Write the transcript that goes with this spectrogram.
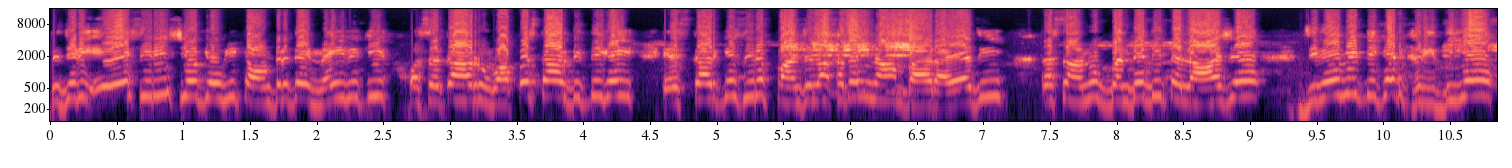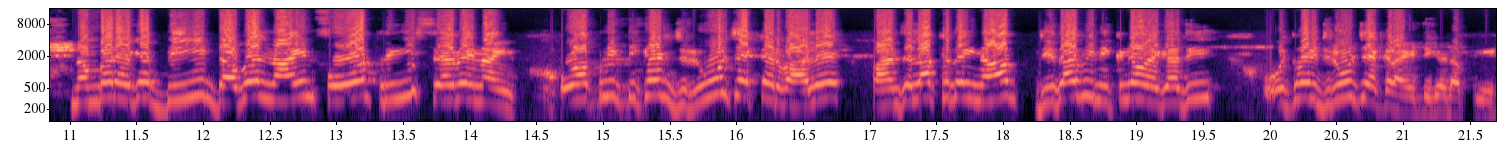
ਤੇ ਜਿਹੜੀ A ਸੀਰੀਜ਼ ਸੀ ਉਹ ਕਿਉਂਕਿ ਕਾਊਂਟਰ ਤੇ ਨਹੀਂ ਵਿਕੀ ਔਰ ਸਰਕਾਰ ਨੂੰ ਵਾਪਸ ਧਾਰ ਦਿੱਤੀ ਗਈ। ਇਸ ਕਰਕੇ ਸਿਰਫ 5 ਲੱਖ ਦਾ ਇਨਾਮ ਬਾਹਰ ਆਇਆ ਜੀ। ਤਾਂ ਸਾਨੂੰ ਬੰਦੇ ਦੀ ਤਲਾਸ਼ ਹੈ। ਜਿਹਨੇ ਵੀ ਟਿਕਟ ਖਰੀਦੀ ਹੈ ਨੰਬਰ ਹੈਗਾ B994379 ਉਹ ਆਪਣੀ ਟਿਕਟ ਜ਼ਰੂਰ ਚੈੱਕ ਕਰਵਾ ਲੇ। 5 ਲੱਖ ਦਾ ਇਨਾਮ ਜਿਹਦਾ ਵੀ ਨਿਕਲਿਆ ਹੋਏਗਾ ਜੀ। ਉਹ ਇੱਕ ਵਾਰੀ ਜ਼ਰੂਰ ਚੈੱਕ ਕਰਾਏ ਟਿਕਟ ਆਪਣੀ।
